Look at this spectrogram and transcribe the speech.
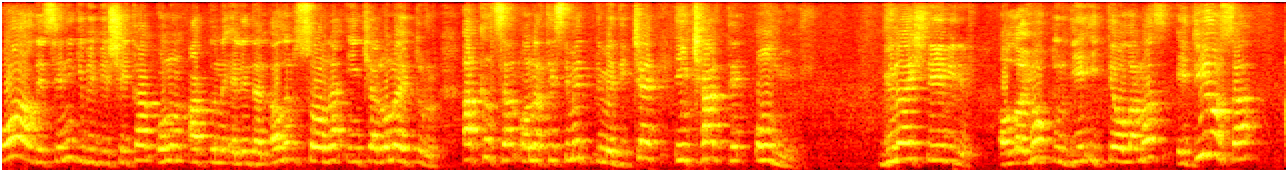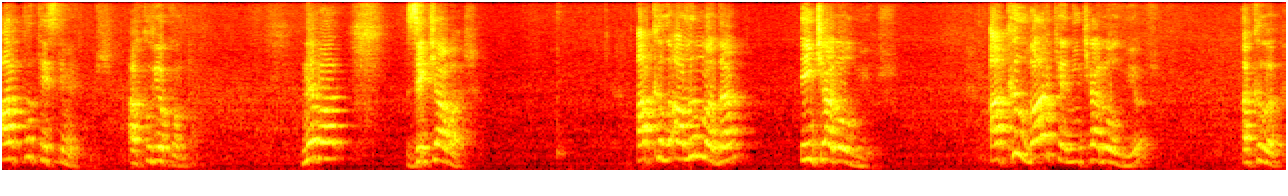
O halde senin gibi bir şeytan onun aklını elinden alır sonra inkar ona ettirir. Akıl sen ona teslim etmedikçe inkar olmuyor. Günah işleyebilir. Allah yoktur diye iddia olamaz. Ediyorsa aklı teslim etmiş. Akıl yok onda. Ne var? Zeka var. Akıl alınmadan inkar olmuyor. Akıl varken inkar olmuyor. Akıllı.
